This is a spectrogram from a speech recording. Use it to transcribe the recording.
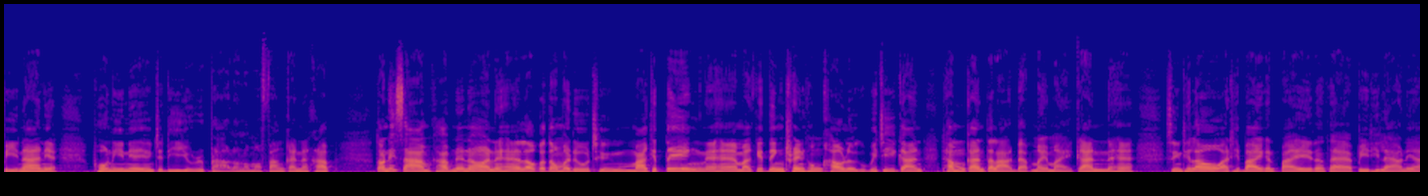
ปีหน้าเนี่ยพวกนี้เนี่ยยังจะดีอยู่หรือเปล่าเราลองมาฟังกันนะครับ ตอนที่ 3 ครับแน่นอนนะฮะเราก็ต้องมาดูถึง Marketing นะฮะ Marketing Trend ของเขาหรือวิธีการทำการตลาดแบบใหม่ ๆ กันนะฮะสิ่งที่เราอธิบายกันไปตั้งแต่ปีที่แล้วเนี่ย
